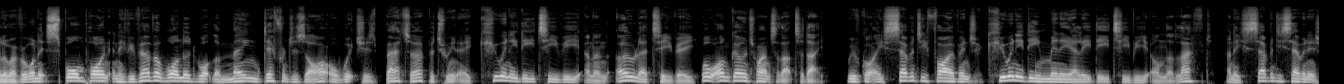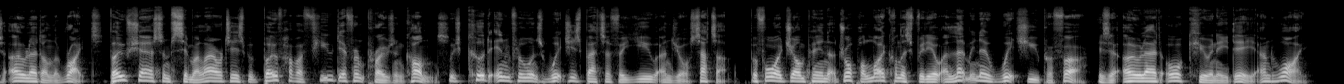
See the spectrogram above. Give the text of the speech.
Hello everyone, it's SpawnPoiint, and if you've ever wondered what the main differences are or which is better between a QNED TV and an OLED TV, well I'm going to answer that today. We've got a 75 inch QNED mini LED TV on the left and a 77 inch OLED on the right. Both share some similarities but both have a few different pros and cons, which could influence which is better for you and your setup. Before I jump in, drop a like on this video and let me know which you prefer. Is it OLED or QNED and why?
